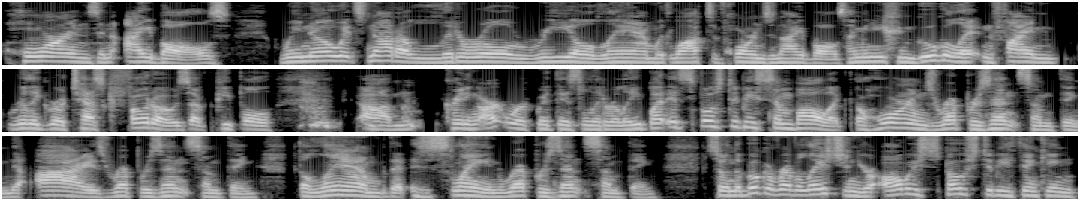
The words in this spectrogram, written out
horns and eyeballs, we know it's not a literal, real lamb with lots of horns and eyeballs. I mean, you can Google it and find really grotesque photos of people um, creating artwork with this literally, but it's supposed to be symbolic. The horns represent something, the eyes represent something, the lamb that is slain represents something. So in the book of Revelation, you're always supposed to be thinking,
